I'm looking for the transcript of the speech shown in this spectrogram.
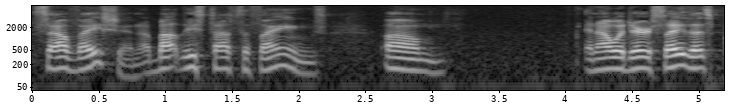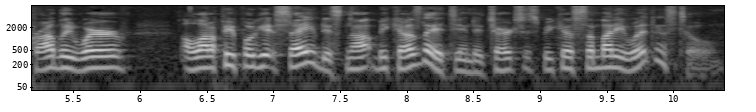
salvation, about these types of things. Um, and I would dare say that's probably where a lot of people get saved. It's not because they attended church, it's because somebody witnessed to them,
